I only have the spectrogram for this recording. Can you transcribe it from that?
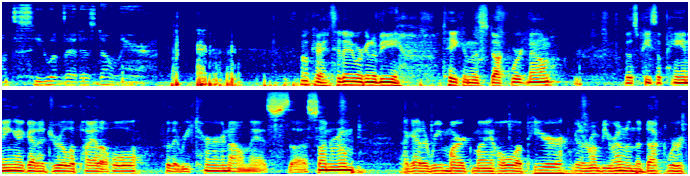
Let's see what that is down there. Okay, today we're gonna be taking this ductwork down. This piece of painting, I gotta drill a pilot hole for the return on that uh, sunroom. I gotta remark my hole up here. I'm gonna run, be running the ductwork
